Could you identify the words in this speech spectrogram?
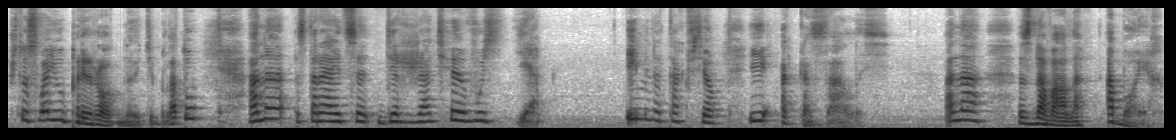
что свою природную теплоту она старается держать в узде. Именно так все и оказалось. Она знавала обоих,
